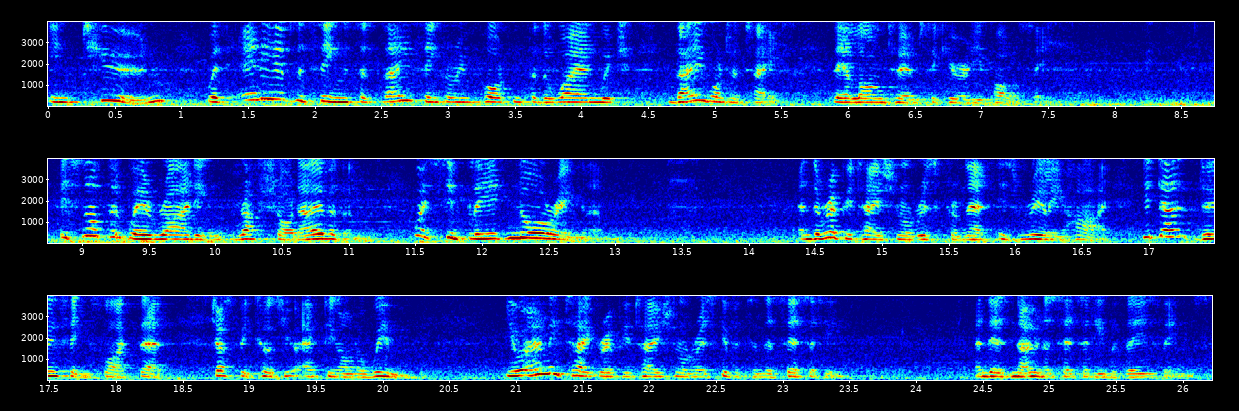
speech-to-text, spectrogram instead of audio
in tune with any of the things that they think are important for the way in which they want to take their long term security policy. It's not that we're riding roughshod over them, we're simply ignoring them. And the reputational risk from that is really high. You don't do things like that just because you're acting on a whim. You only take reputational risk if it's a necessity. And there's no necessity with these things.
